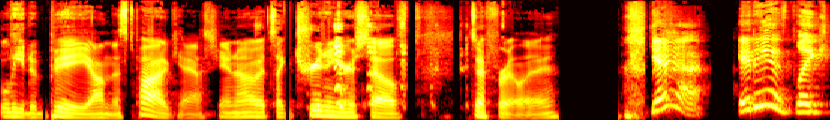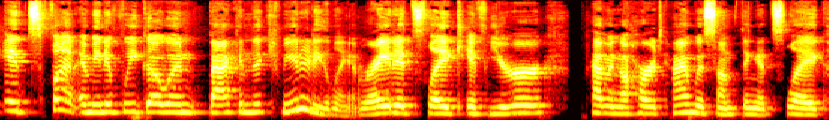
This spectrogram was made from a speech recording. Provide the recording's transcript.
Lita B on this podcast. You know, it's like treating yourself differently. Yeah, it is. Like it's fun. I mean, if we go in back into community land, right? It's like if you're having a hard time with something, it's like,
